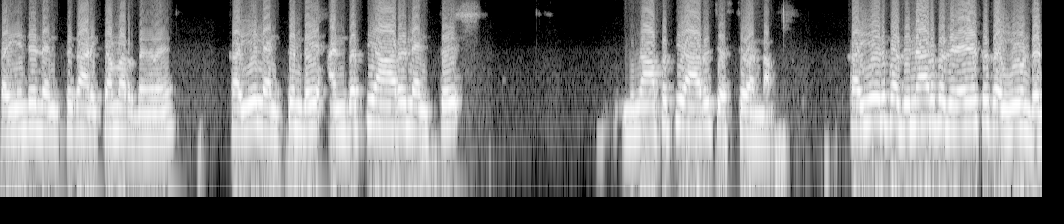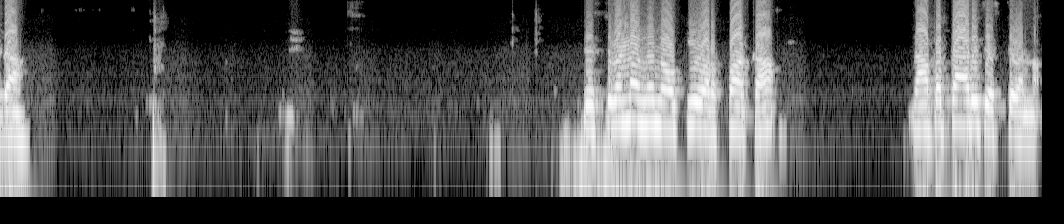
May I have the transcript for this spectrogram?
കൈയിന്റെ ലെങ്ത് കാണിക്കാൻ മറന്നങ്ങൾ കൈ ലെങ്ത് ഉണ്ട്. അൻപത്തി ആറ് ലെങ്ത് നാപ്പത്തി ആറ് ചെസ്റ്റ് വണ്ണം. കൈ ഒരു പതിനാറ് പതിനേഴൊക്കെ കയ്യും ഉണ്ട് കേട്ടാ ചെസ്റ്റ് വണ്ണം ഒന്ന് നോക്കി ഉറപ്പാക്കാം. നാപ്പത്തി ആറ് ചെസ്റ്റ് വണ്ണം.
